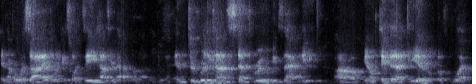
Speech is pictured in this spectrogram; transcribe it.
in Upper West Side doing X, Y, and Z. How's your app going to allow them to do that? And to really kind of step through exactly, um, you know, take the idea of, of what,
